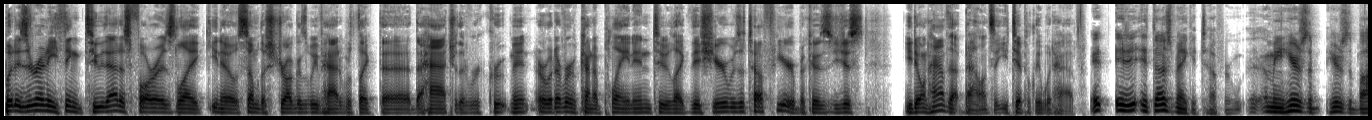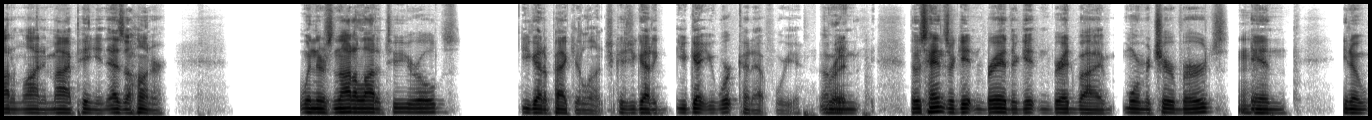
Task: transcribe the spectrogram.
But is there anything to that as far as like you know some of the struggles we've had with like the the hatch or the recruitment or whatever kind of playing into like this year was a tough year because you just you don't have that balance that you typically would have. It, it it does make it tougher. I mean, here's the here's the bottom line, in my opinion, as a hunter. When there's not a lot of two year olds, you got to pack your lunch because you got to you got your work cut out for you. I Right. mean, those hens are getting bred. They're getting bred by more mature birds, Mhm. and you know,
